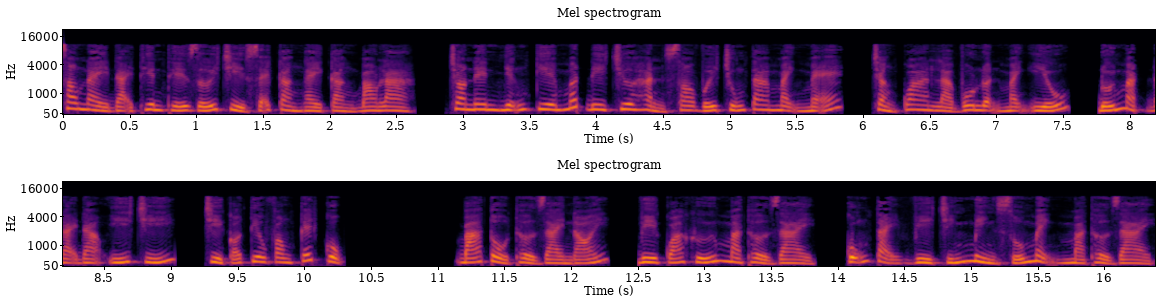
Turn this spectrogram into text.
sau này đại thiên thế giới chỉ sẽ càng ngày càng bao la, cho nên những kia mất đi chưa hẳn so với chúng ta mạnh mẽ, chẳng qua là vô luận mạnh yếu, đối mặt đại đạo ý chí chỉ có tiêu vong kết cục. Bá tổ thở dài nói, vì quá khứ mà thở dài, cũng tại vì chính mình số mệnh mà thở dài.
